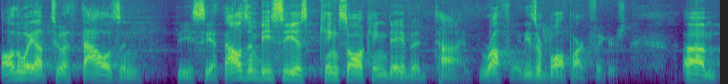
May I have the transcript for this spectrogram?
all the way up to 1000 BC. 1000 BC is King Saul, King David time, roughly. These are ballpark figures. Um,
